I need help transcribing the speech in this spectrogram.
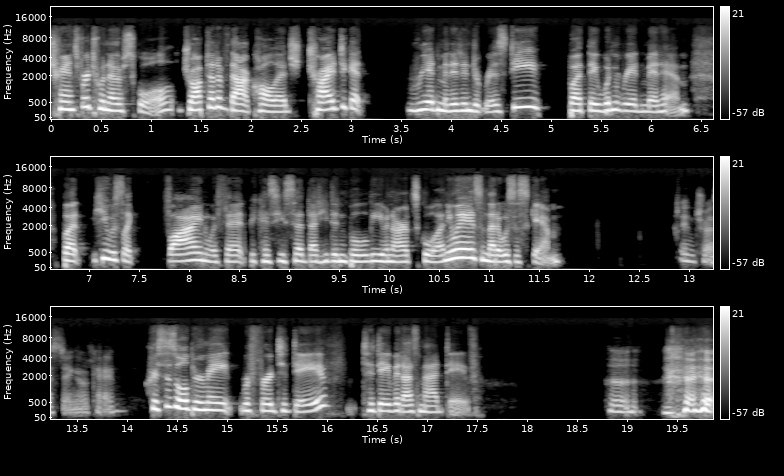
transferred to another school, dropped out of that college, tried to get readmitted into RISD, but they wouldn't readmit him. But he was like fine with it because he said that he didn't believe in art school anyways and that it was a scam. interesting. Okay. Chris's old roommate referred to Dave to David as Mad Dave.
